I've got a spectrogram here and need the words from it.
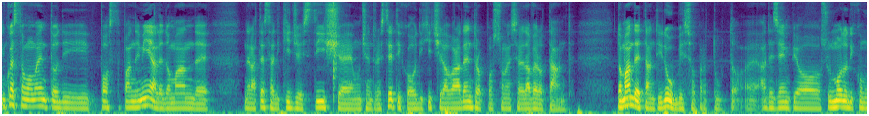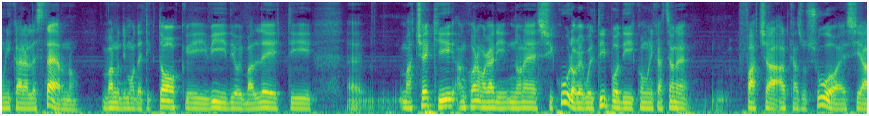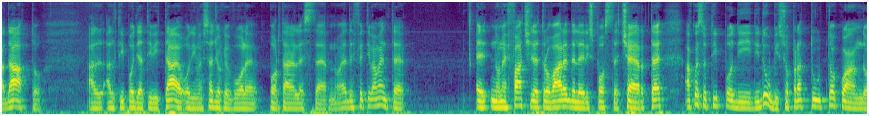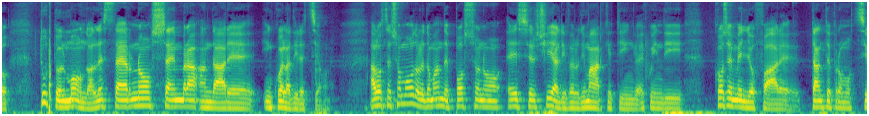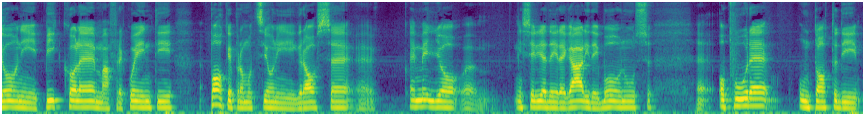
In questo momento di post pandemia le domande nella testa di chi gestisce un centro estetico o di chi ci lavora dentro possono essere davvero tante. Domande e tanti dubbi soprattutto, eh, ad esempio sul modo di comunicare all'esterno. Vanno di moda i TikTok, i video, i balletti, eh, ma c'è chi ancora magari non è sicuro che quel tipo di comunicazione faccia al caso suo e sia adatto al, al tipo di attività o di messaggio che vuole portare all'esterno ed effettivamente è, non è facile trovare delle risposte certe a questo tipo di, di dubbi, soprattutto quando tutto il mondo all'esterno sembra andare in quella direzione. Allo stesso modo le domande possono esserci a livello di marketing e quindi cosa è meglio fare? Tante promozioni piccole ma frequenti, poche promozioni grosse, eh, è meglio eh, inserire dei regali, dei bonus, eh, oppure un tot di,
